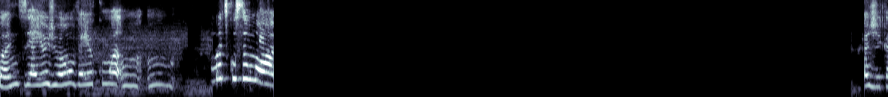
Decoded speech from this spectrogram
antes, e aí o João veio com uma, um- um- uma discussão lógica.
